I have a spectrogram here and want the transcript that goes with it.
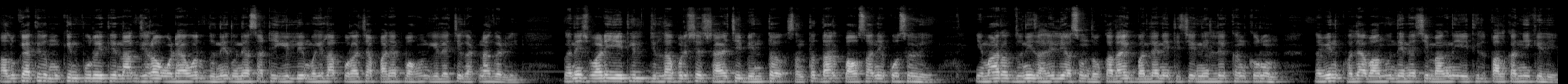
तालुक्यातील मुकिनपूर येथे नागझिरा ओढ्यावर धुणे धुण्यासाठी गेलेली महिला पुराच्या पाण्यात वाहून गेल्याची घटना घडली. गणेशवाडी येथील जिल्हा परिषद शाळेची भिंत संततधार पावसाने कोसळली. इमारत जुनी झालेली असून धोकादायक बनल्याने तिचे निर्लेखन करून नवीन खोल्या बांधून देण्याची मागणी येथील पालकांनी केली.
